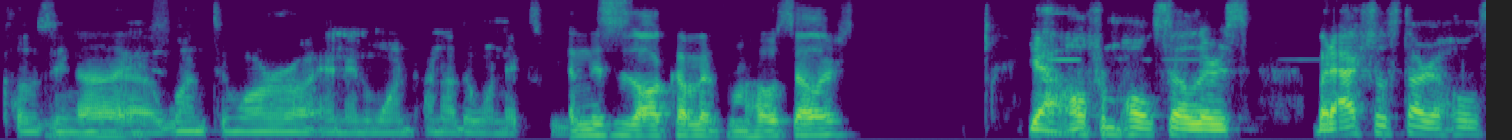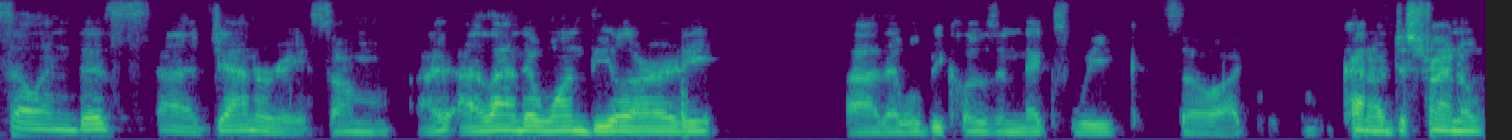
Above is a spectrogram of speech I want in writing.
closing uh, nice. uh, one tomorrow and then one, another one next week. And this is all coming from wholesalers? Yeah, all from wholesalers. But I actually started wholesaling this uh, January. So I'm, I, I, landed one deal already uh, that will be closing next week. So I kind of just trying to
